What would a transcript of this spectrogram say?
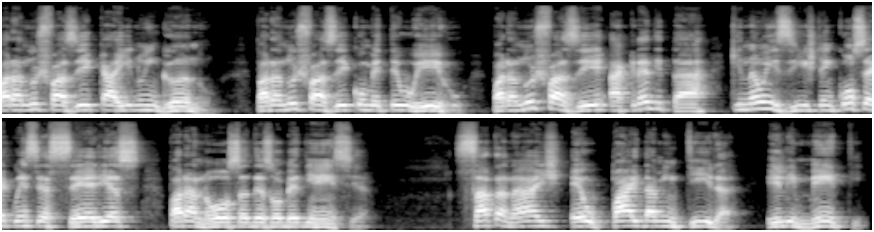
para nos fazer cair no engano para nos fazer cometer o erro, para nos fazer acreditar que não existem consequências sérias para a nossa desobediência. Satanás é o pai da mentira. Ele mente,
